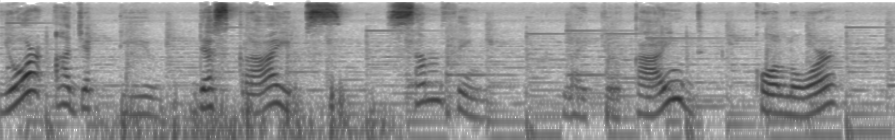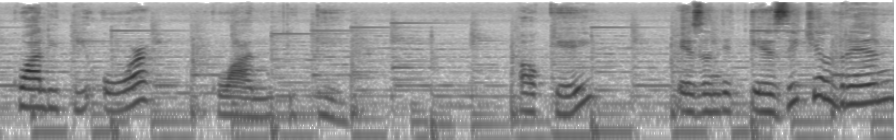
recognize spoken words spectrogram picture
your adjective describes something like your kind, color, quality, or quantity. Okay? Isn't it easy, children?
